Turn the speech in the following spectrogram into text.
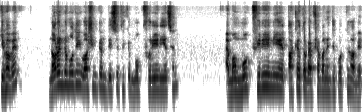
কীভাবে? নরেন্দ্র মোদী ওয়াশিংটন ডিসি থেকে মুখ ফুরিয়ে নিয়েছেন। এবং মুখ ফিরিয়ে নিয়ে তাকেও তো ব্যবসা বাণিজ্য করতে হবে,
